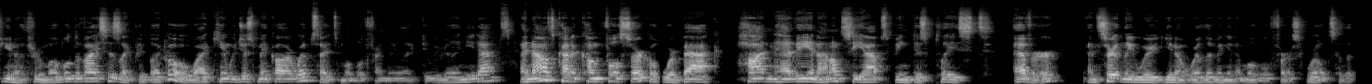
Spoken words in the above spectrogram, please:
you know through mobile devices. Like people like, oh, why can't we just make all our websites mobile friendly? Like, do we really need apps? And now it's kind of come full circle. We're back hot and heavy, and I don't see apps being displaced ever. And certainly, we're you know we're living in a mobile first world, so that,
